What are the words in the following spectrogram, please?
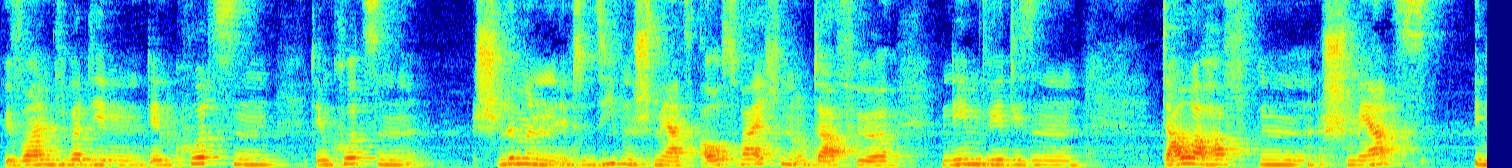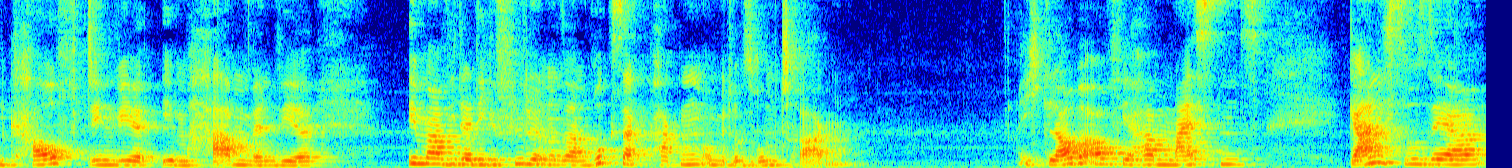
wir wollen lieber den, den kurzen, dem kurzen schlimmen, intensiven Schmerz ausweichen und dafür nehmen wir diesen dauerhaften Schmerz in Kauf, den wir eben haben, wenn wir immer wieder die Gefühle in unseren Rucksack packen und mit uns rumtragen. Ich glaube auch, wir haben meistens gar nicht so sehr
